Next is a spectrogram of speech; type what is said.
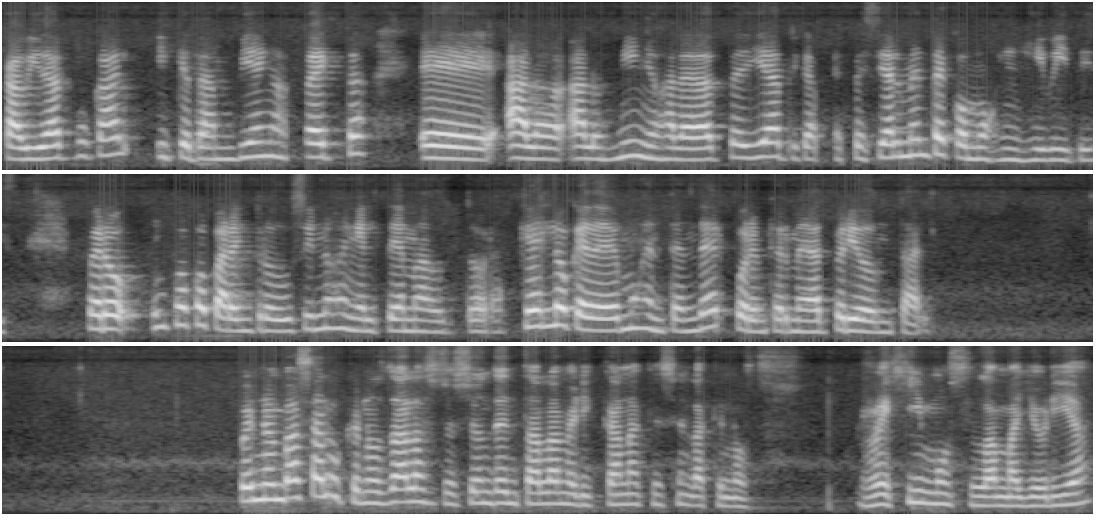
cavidad bucal y que también afecta eh, a, los niños a la edad pediátrica, especialmente como gingivitis. Pero un poco para introducirnos en el tema, doctora, ¿qué es lo que debemos entender por enfermedad periodontal? Bueno, en base a lo que nos da la Asociación Dental Americana, que es en la que nos regimos la mayoría,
